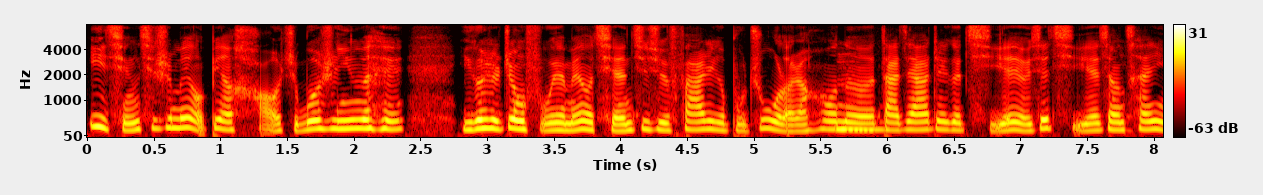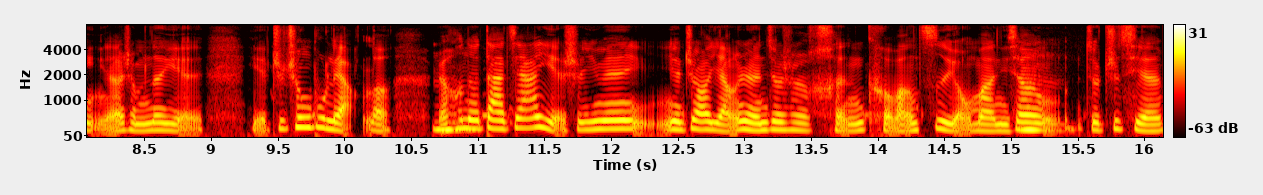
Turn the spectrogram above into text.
疫情其实没有变好，只不过是因为一个是政府也没有钱继续发这个补助了，然后呢，嗯。大家这个企业有一些企业像餐饮啊什么的也也支撑不了了，然后呢，嗯。大家也是因为你也知道洋人就是很渴望自由嘛，你像嗯。就之前。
